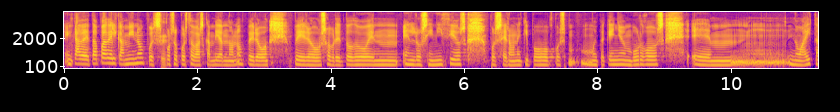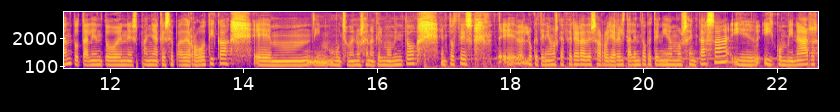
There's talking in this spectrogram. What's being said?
en cada etapa del camino, pues por supuesto vas cambiando, ¿no? Pero, pero sobre todo en, en los inicios, pues era un equipo pues muy pequeño en Burgos. Em, no hay tanto talento en España que sepa de robótica, em, y mucho menos en aquel momento. Entonces, eh, lo que teníamos que hacer era desarrollar el talento que teníamos en casa y, combinar.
